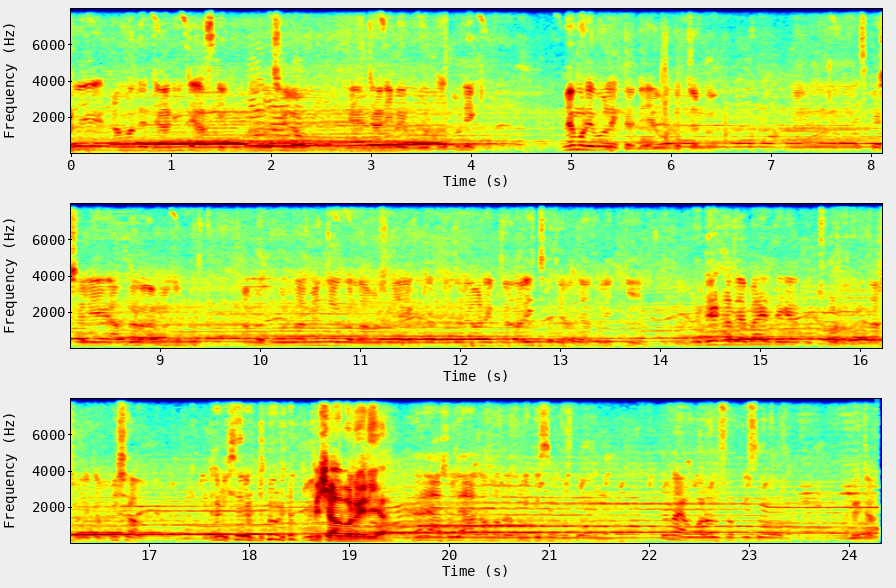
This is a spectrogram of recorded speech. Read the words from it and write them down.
আমাদের জার্নিটা আজকে খুব ভালো ছিল। জার্নি বাই বোট অনেক মেমোরেবল একটা ডে আমাদের জন্য। স্পেশালি আপনারা আমার জন্য। আমরা ঘুরলাম এনজয় করলাম। আসলে একটার ভিতরে অনেক জানার ইচ্ছা ছিল যে আসলে কি? দেখা যায় বাইরে থেকে ছোট আসলে এটা বিশাল। এটা ভিতরে বিশাল বড় এরিয়া হ্যাঁ আসলে আগামাগা ঘুরে কিছু বুঝতে পারিনি। তো না ওভারঅল সব কিছু বেটার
